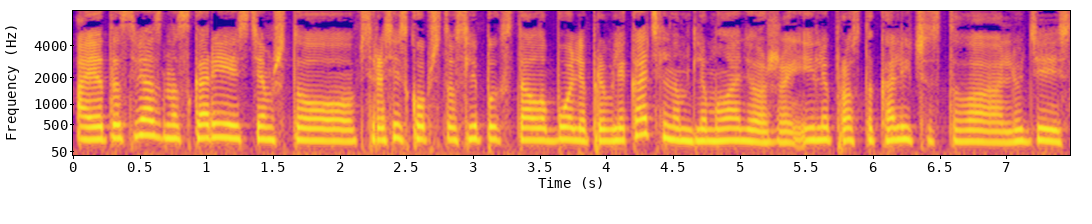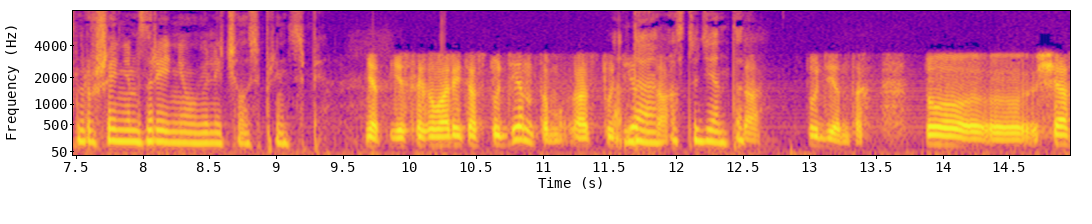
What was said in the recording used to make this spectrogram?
А это связано скорее с тем, что Всероссийское общество слепых стало более привлекательным для молодежи или просто количество людей с нарушением зрения увеличилось в принципе? Нет, если говорить о студентах, о студентах, да, о студентах, да, студентах, то э, сейчас,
